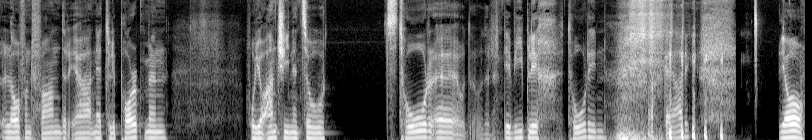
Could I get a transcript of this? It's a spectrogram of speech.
Love and Thunder, ja, Natalie Portman, wo ja anscheinend so das Tor äh, oder, oder, die weibliche Torin, ach, keine Ahnung. ja,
